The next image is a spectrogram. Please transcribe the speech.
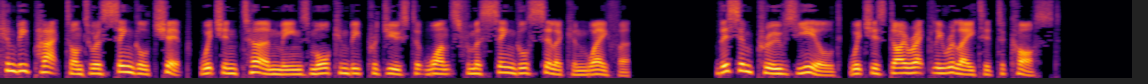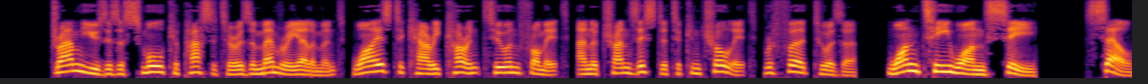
can be packed onto a single chip, which in turn means more can be produced at once from a single silicon wafer. This improves yield, which is directly related to cost. DRAM uses a small capacitor as a memory element, wires to carry current to and from it, and a transistor to control it, referred to as a 1T1C cell.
